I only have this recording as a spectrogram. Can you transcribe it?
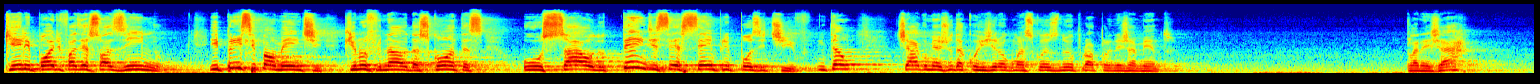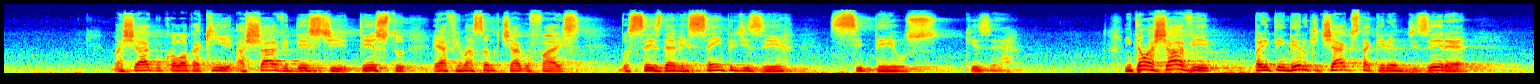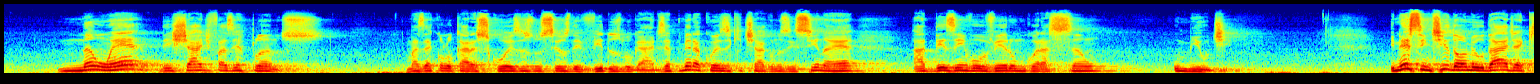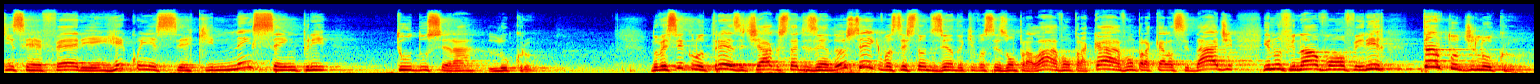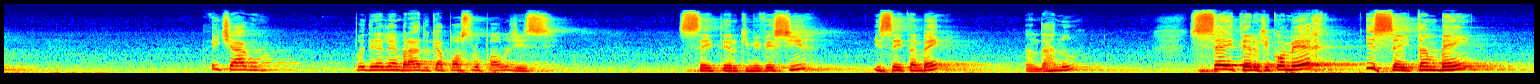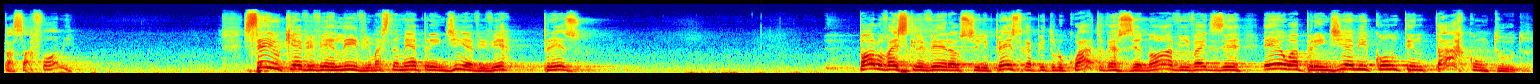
que ele pode fazer sozinho e principalmente que no final das contas o saldo tem de ser sempre positivo. Então, Tiago me ajuda a corrigir algumas coisas no meu próprio planejamento. Planejar? Mas Tiago coloca aqui, a chave deste texto é a afirmação que Tiago faz: vocês devem sempre dizer, se Deus quiser. Então, a chave para entender o que Tiago está querendo dizer é: não é deixar de fazer planos, mas é colocar as coisas nos seus devidos lugares. A primeira coisa que Tiago nos ensina é a desenvolver um coração humilde. E nesse sentido, a humildade aqui se refere em reconhecer que nem sempre tudo será lucro. No versículo 13, Tiago está dizendo: Eu sei que vocês estão dizendo que vocês vão para lá, vão para cá, vão para aquela cidade e no final vão oferir tanto de lucro. Aí Tiago poderia lembrar do que o apóstolo Paulo disse: Sei ter o que me vestir e sei também andar nu. Sei ter o que comer e sei também passar fome. Sei o que é viver livre, mas também aprendi a viver preso. Paulo vai escrever aos Filipenses, capítulo 4, verso 19, e vai dizer: Eu aprendi a me contentar com tudo.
